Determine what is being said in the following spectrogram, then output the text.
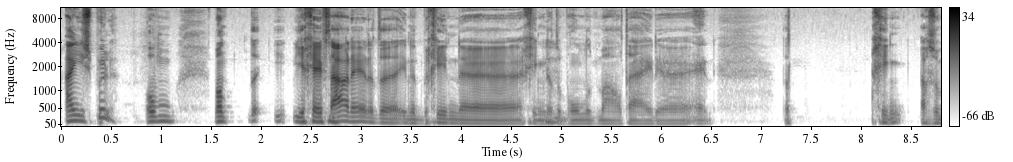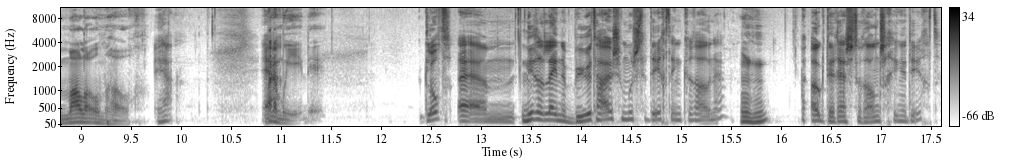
aan je spullen? Om, want je geeft aan hè, dat eh, in het begin eh, ging dat Mhm. op 100 maaltijden. En dat ging als een malle omhoog. Ja. Maar dan moet je. Klopt. Ehm, niet alleen de buurthuizen moesten dicht in corona. Mhm. Ook de restaurants gingen dicht.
